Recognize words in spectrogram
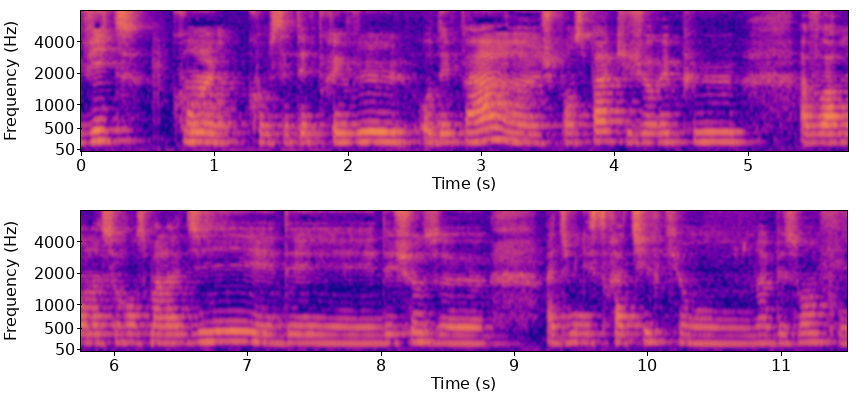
vite comme, Ouais. comme c'était prévu au départ. Euh, Je pense pas que j'aurais pu avoir mon assurance maladie et des, des choses euh, administratives qu'on a besoin pour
